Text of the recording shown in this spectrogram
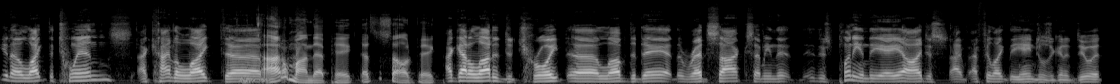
you know, like the Twins. I kind of liked. Uh, I don't mind that pick. That's a solid pick. I got a lot of Detroit uh, love today at the Red Sox. I mean, there- there's plenty in the AL. I just, I, I feel like the Angels are going to do it.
